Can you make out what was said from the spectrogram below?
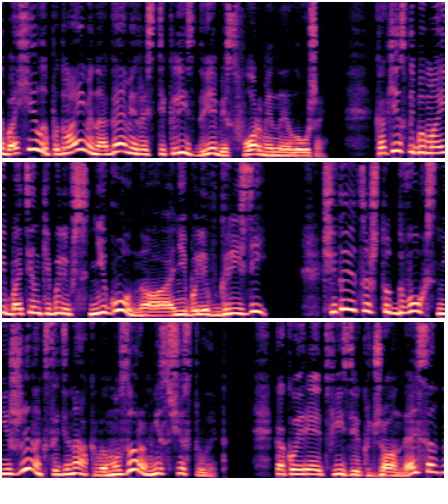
на бахилы, под моими ногами растеклись две бесформенные лужи. Как если бы мои ботинки были в снегу, но они были в грязи. Считается, что двух снежинок с одинаковым узором не существует. Как уверяет физик Джон Нельсон,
